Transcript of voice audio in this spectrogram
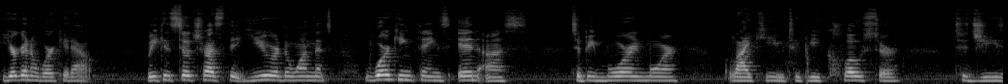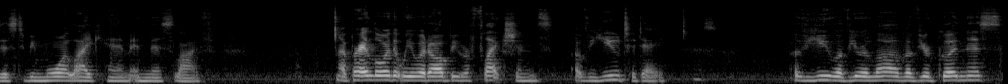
you're going to work it out. We can still trust that you are the one that's working things in us to be more and more like you, to be closer to Jesus, to be more like him in this life. I pray, Lord, that we would all be reflections of you today. Of you, of your love, of your goodness,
